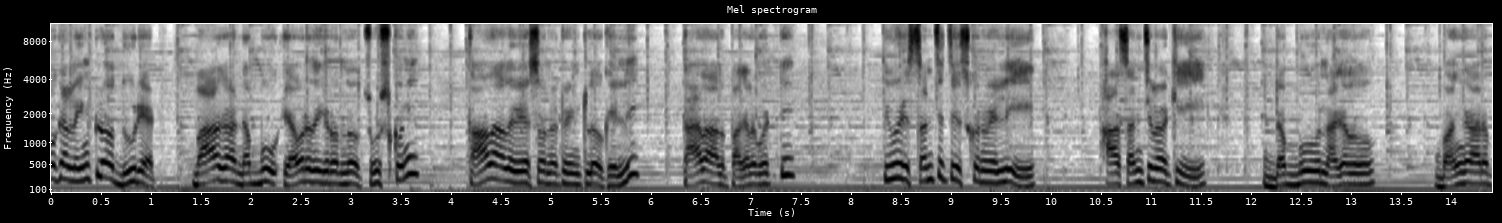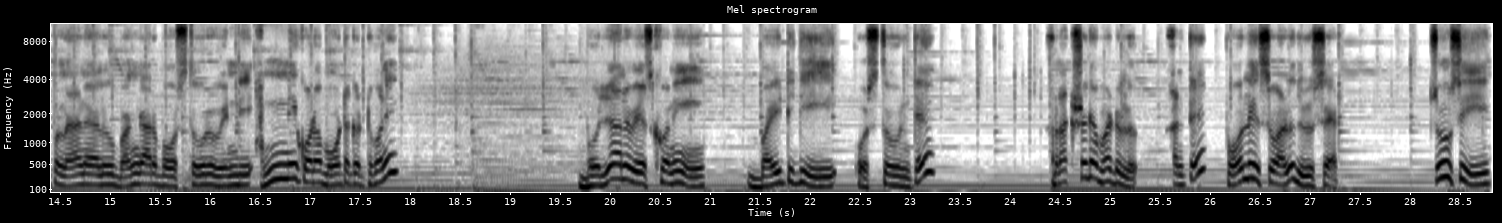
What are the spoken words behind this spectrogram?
ఒకళ్ళ ఇంట్లో దూరాడు. బాగా డబ్బు ఎవరి దగ్గర ఉందో చూసుకొని తాళాలు వేసున్నట్టు ఇంట్లోకి వెళ్ళి తాళాలు పగలబెట్టి వీడి సంచి తీసుకుని వెళ్ళి ఆ సంచిలోకి డబ్బు నగలు బంగారపు నాణ్యాలు బంగారపు వస్తువులు వెండి అన్నీ కూడా మూట కట్టుకొని భుజాలు వేసుకొని బయటికి వస్తూ ఉంటే రక్షక భటులు అంటే పోలీసు వాళ్ళు చూశారు. చూసి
